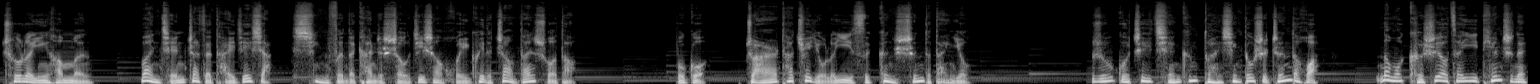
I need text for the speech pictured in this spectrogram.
出了银行门，万钱站在台阶下，兴奋的看着手机上回馈的账单，说道：“不过，转而他却有了一丝更深的担忧。如果这钱跟短信都是真的话，那我可是要在一天之内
